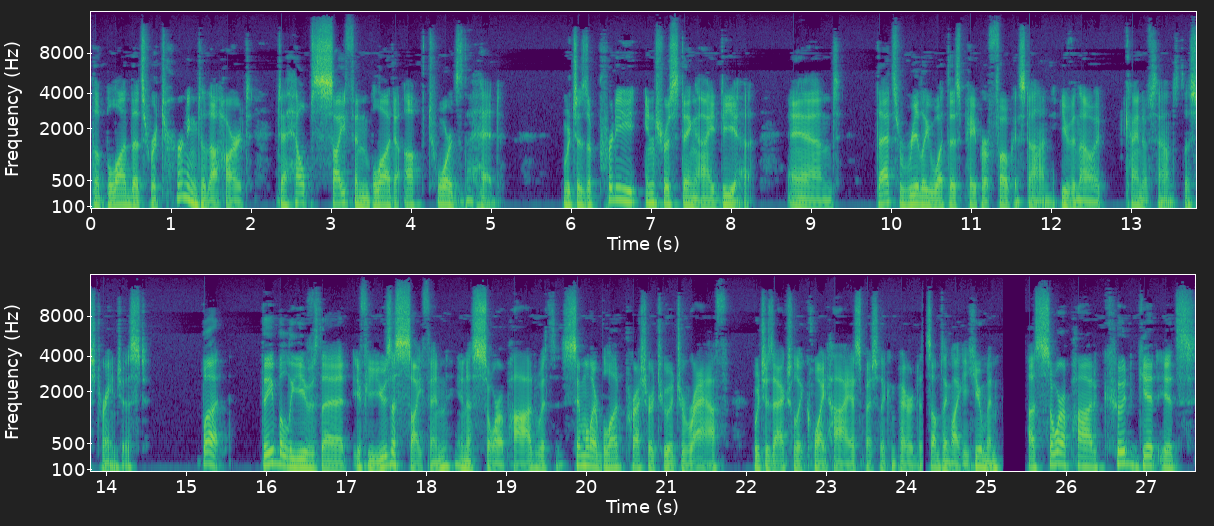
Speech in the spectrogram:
the blood that's returning to the heart to help siphon blood up towards the head, which is a pretty interesting idea. And that's really what this paper focused on, even though it kind of sounds the strangest. But they believe that if you use a siphon in a sauropod with similar blood pressure to a giraffe, which is actually quite high, especially compared to something like a human, a sauropod could get its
